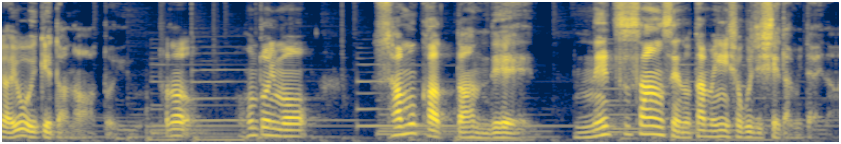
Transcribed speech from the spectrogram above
いや、よういけたなという。ただ、本当にもう、寒かったんで、熱産生のために食事してたみたいな。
